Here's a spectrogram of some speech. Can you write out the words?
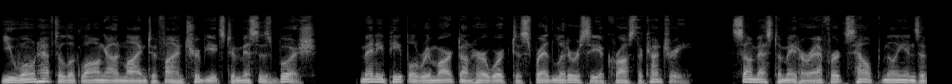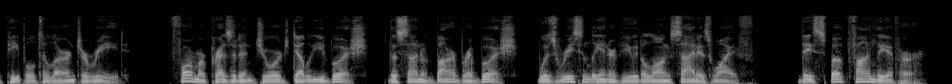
You won't have to look long online to find tributes to Mrs. Bush. Many people remarked on her work to spread literacy across the country. Some estimate her efforts helped millions of people to learn to read. Former President George W. Bush, the son of Barbara Bush, was recently interviewed alongside his wife. They spoke fondly of her,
